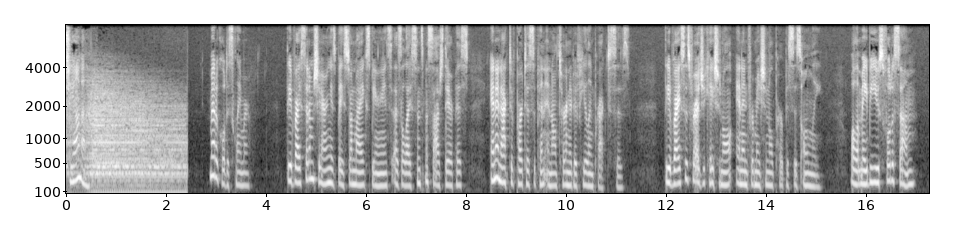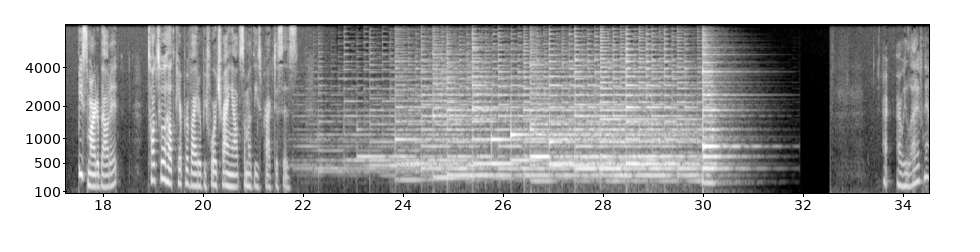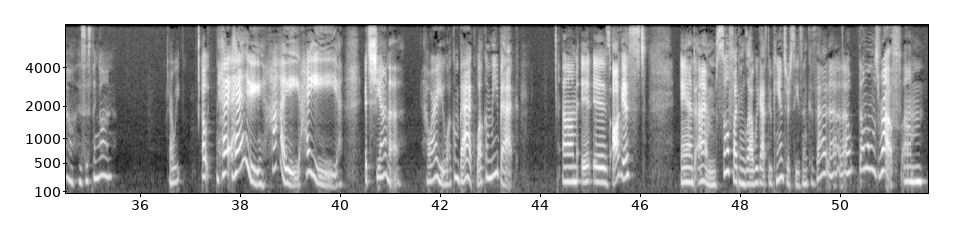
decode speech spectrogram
Shiana. Medical disclaimer The advice that I'm sharing is based on my experience as a licensed massage therapist and an active participant in alternative healing practices. The advice is for educational and informational purposes only. While it may be useful to some, be smart about it. Talk to a healthcare provider before trying out some of these practices. Are, are we live now? Is this thing on? Are we? Oh, hey, hey, hi, hi. It's Shiana. How are you? Welcome back. Welcome me back. Um, it is August, and I'm so fucking glad we got through cancer season because that, that that one was rough. Um,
